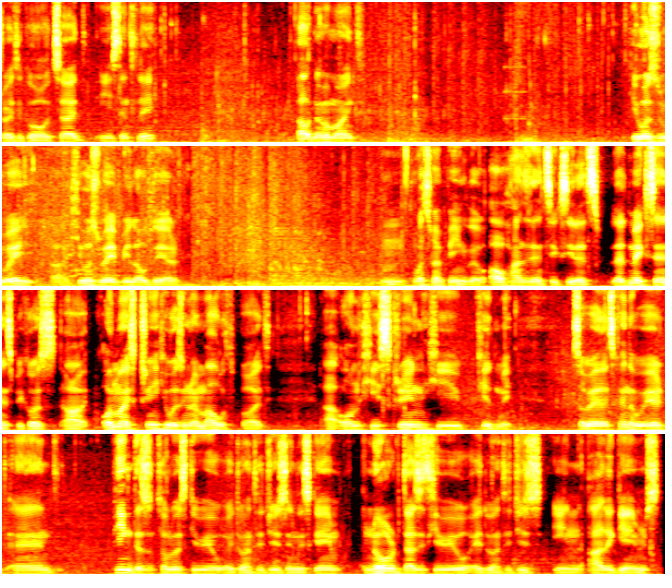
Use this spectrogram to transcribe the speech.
try to go outside instantly. Oh, never mind. He was way, uh, he was way below there. Hmm, what's my ping though? Oh, 160. That's that makes sense because uh, on my screen he was in my mouth, but uh, on his screen he killed me. So yeah, that's kind of weird. And ping doesn't always give you advantages in this game, nor does it give you advantages in other games.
